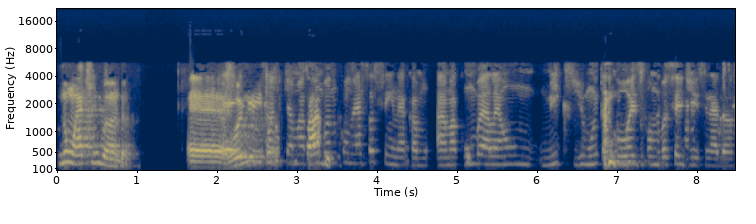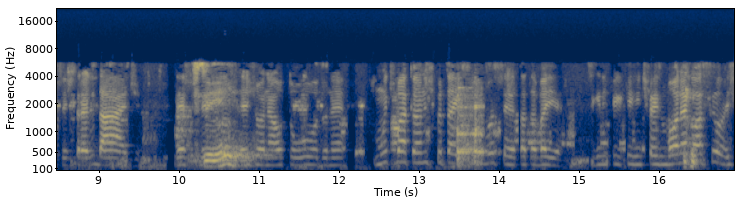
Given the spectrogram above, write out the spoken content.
não é Kimbanda. É, É, hoje sabe todo que a macumba sabe. não começa assim, né? A macumba ela é um mix de muita coisa, como você disse, né? Da ancestralidade, desse, Sim. regional todo, né? Muito bacana escutar isso de você, Tata Bahia. Significa que a gente fez um bom negócio hoje.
